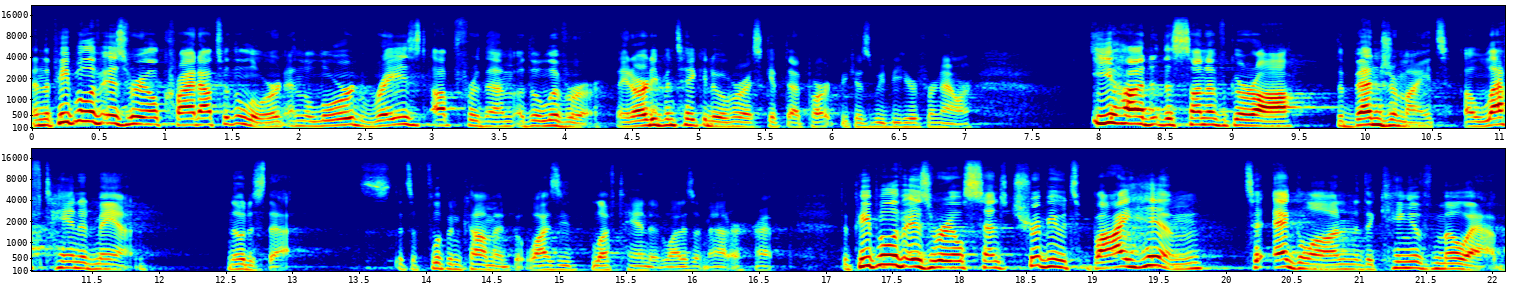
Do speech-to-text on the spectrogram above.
Then the people of Israel cried out to the Lord, and the Lord raised up for them a deliverer. They'd already been taken over. I skipped that part because we'd be here for an hour. Ehud, the son of Gera, the Benjamite, a left handed man. Notice that. It's, it's a flippant comment, but why is he left handed? Why does it matter? Right? The people of Israel sent tribute by him to Eglon, the king of Moab.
